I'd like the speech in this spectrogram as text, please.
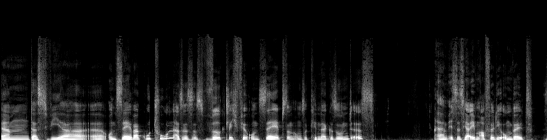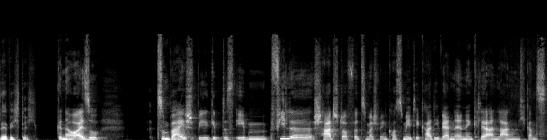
ähm, dass wir äh, uns selber gut tun, also dass es wirklich für uns selbst und unsere Kinder gesund ist, ähm, ist es ja eben auch für die Umwelt sehr wichtig. Genau, also zum Beispiel gibt es eben viele Schadstoffe, zum Beispiel in Kosmetika, die werden in den Kläranlagen nicht ganz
